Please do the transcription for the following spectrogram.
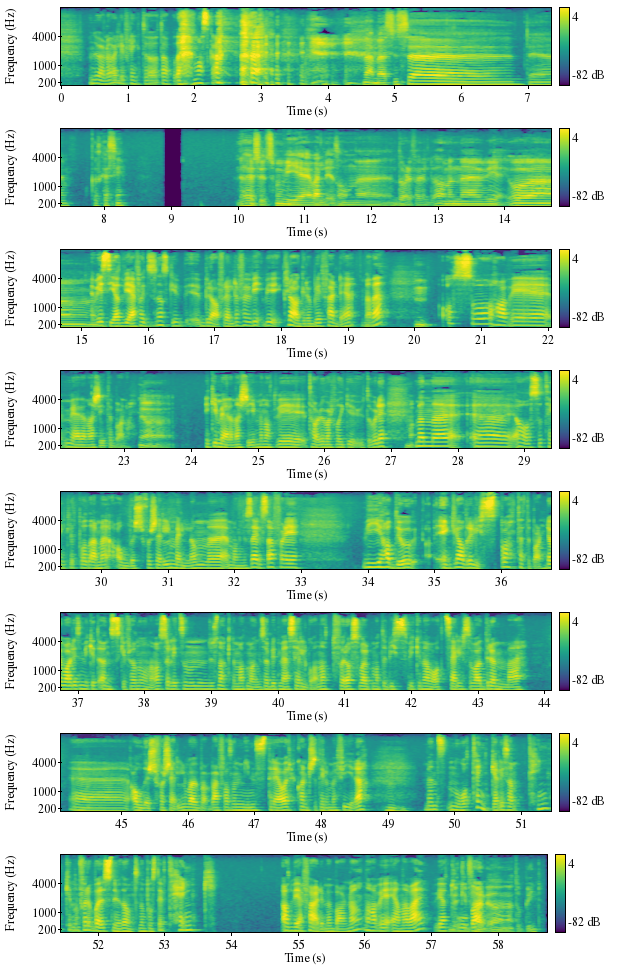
men du er nå veldig flink til å ta på deg maska. Nei, men jeg syns det Hva skal jeg si? Det høres ut som vi er veldig sånn eh, dårlige foreldre, da, men eh, vi er jo eh, Jeg vil si at vi er faktisk ganske bra foreldre, for vi, vi klager å bli ferdige med det. Mm. Og så har vi mer energi til barna. Ja, ja, ja. Ikke mer energi, men at vi tar det i hvert fall ikke utover det. Nei. Men eh, eh, jeg har også tenkt litt på det med aldersforskjellen mellom eh, Magnus og Elsa. Fordi vi hadde jo egentlig aldri lyst på tette barn. Det var liksom ikke et ønske fra noen av oss. Og litt sånn, du snakket om at Magnus har blitt mer selvgående. At for oss var det på en måte hvis vi kunne ha valgt selv, så var drømme eh, aldersforskjellen var i hvert fall sånn minst tre år. Kanskje til og med fire. Mens nå tenker jeg liksom Tenk, for å bare snu det om til noe positivt Tenk at vi er ferdig med barna. Nå har vi én av hver. Vi har Du er ikke barn. ferdig, da. Det er nettopp begynt.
